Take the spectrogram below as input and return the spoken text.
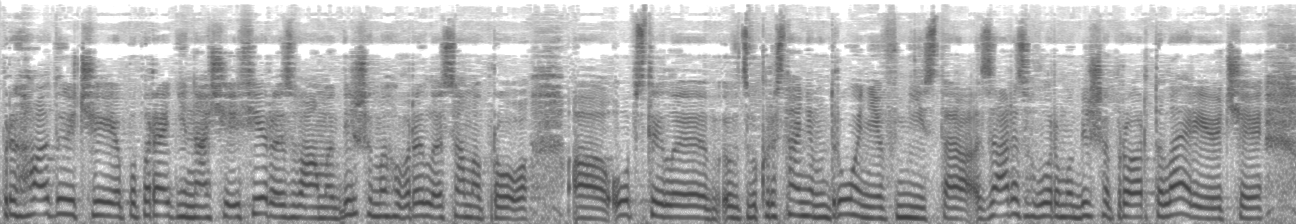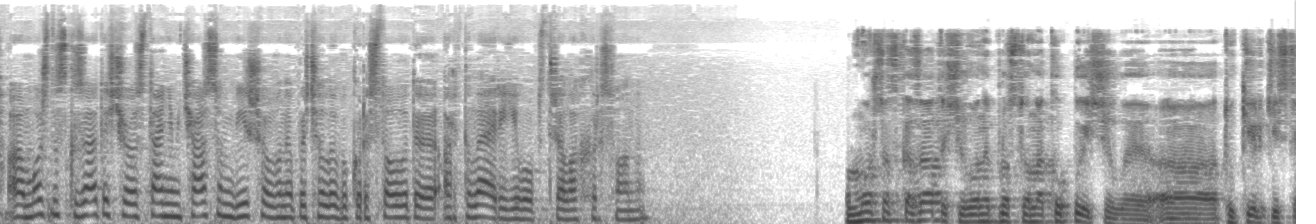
пригадуючи попередні наші ефіри з вами, більше ми говорили саме про е, обстріли з використанням дронів міста. Зараз говоримо більше про артилерію. Чи е, можна сказати, що останнім часом більше вони почали використовувати артилерії в обстрілах Херсону? Можна сказати, що вони просто накопичили а, ту кількість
